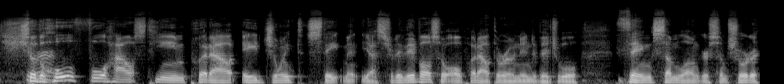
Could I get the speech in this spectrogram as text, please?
Sure. So the whole Full House team put out a joint statement yesterday. They've also all put out their own individual things, some longer, some shorter.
